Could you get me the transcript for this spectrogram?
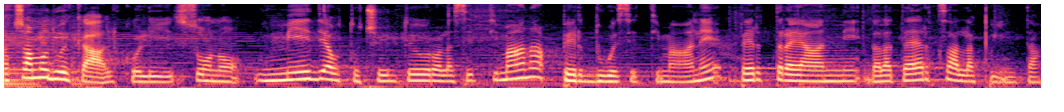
Facciamo due calcoli, sono in media 800 euro alla settimana per due settimane, per tre anni, dalla terza alla quinta.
